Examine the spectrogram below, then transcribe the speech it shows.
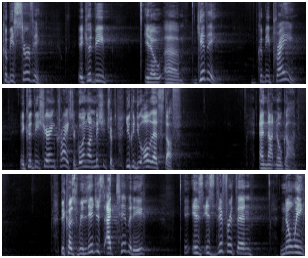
could be serving, it could be, you know, um, giving, it could be praying, it could be sharing Christ or going on mission trips. You can do all of that stuff and not know God. Because religious activity is, is different than knowing,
